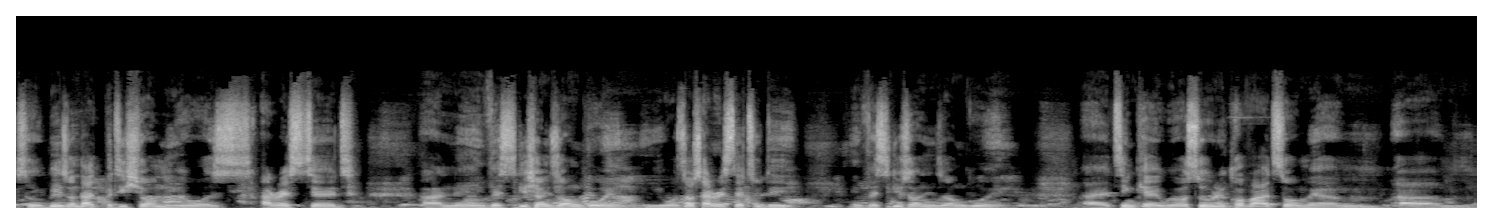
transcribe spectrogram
So based on that petition, he was arrested and the investigation is ongoing. He was just arrested today. Investigation is ongoing. I think uh, we also recovered some um, um,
